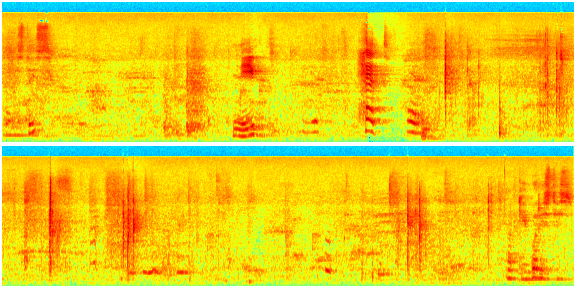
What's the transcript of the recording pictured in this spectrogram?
What is this? Nick. Hat. Head. Okay, what is this?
